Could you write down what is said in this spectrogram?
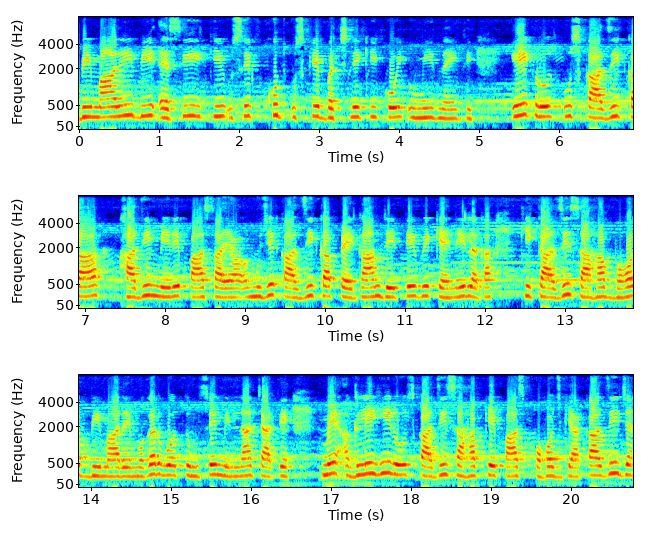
बीमारी भी ऐसी कि उसे खुद उसके बचने की कोई उम्मीद नहीं थी। एक रोज़ उस काजी का खादिम मेरे पास आया और मुझे काजी का पैगाम देते हुए कहने लगा कि काजी साहब बहुत बीमार है मगर वो तुमसे मिलना चाहते मैं अगले ही रोज़ काजी साहब के पास पहुँच गया। काजी जा,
